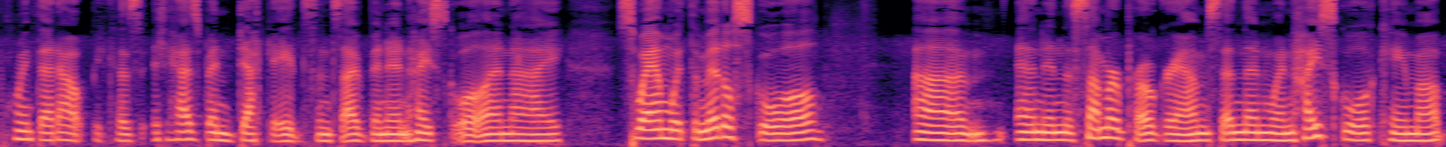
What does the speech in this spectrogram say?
point that out because it has been decades since I've been in high school, and I swam with the middle school um, and in the summer programs, and then when high school came up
